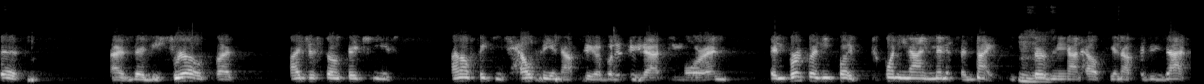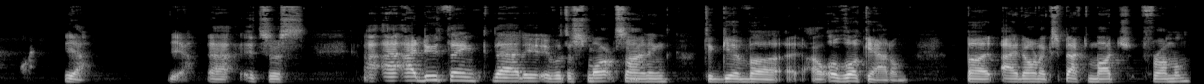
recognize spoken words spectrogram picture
assists, uh, they'd be thrilled. But I just don't think he's I don't think he's healthy enough to be able to do that anymore. And in Brooklyn, he played 29 minutes a night. He's mm-hmm. certainly not healthy enough to do that anymore. Yeah, yeah. Uh, it's just I, I, do think that it, it, was a smart signing to give a, a look at him, but I don't expect much from him.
